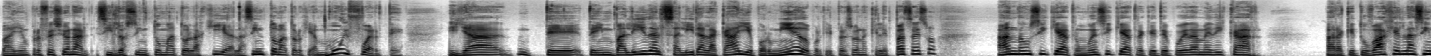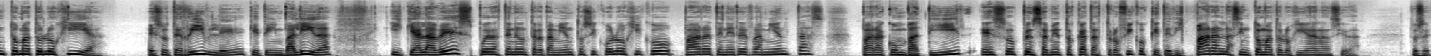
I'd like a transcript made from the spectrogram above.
Vaya a un profesional. Si la sintomatología, la sintomatología es muy fuerte, y ya te, te, invalida el salir a la calle por miedo, porque hay personas que les pasa eso, anda un psiquiatra, un buen psiquiatra que te pueda medicar para que tú bajes la sintomatología, eso terrible que te invalida, y que a la vez puedas tener un tratamiento psicológico para tener herramientas para combatir esos pensamientos catastróficos que te disparan la sintomatología de la ansiedad. Entonces,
